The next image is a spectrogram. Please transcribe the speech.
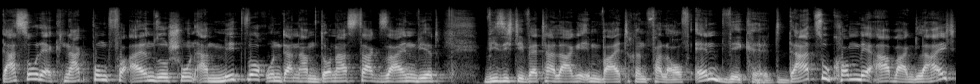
dass so der Knackpunkt vor allem so schon am Mittwoch und dann am Donnerstag sein wird, wie sich die Wetterlage im weiteren Verlauf entwickelt. Dazu kommen wir aber gleich.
